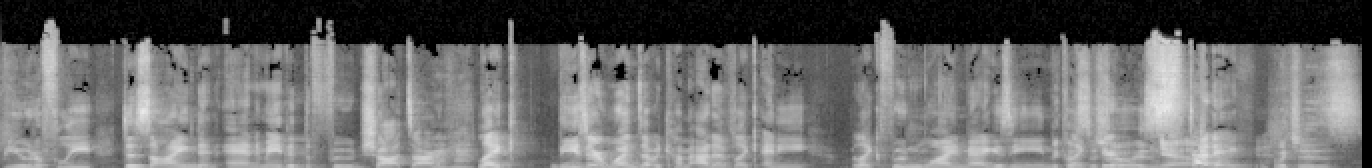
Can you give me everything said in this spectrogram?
beautifully designed and animated the mm-hmm. food shots are. Mm-hmm. Like these are ones that would come out of like any like Food and Wine magazine. Because like, the show is- Yeah. stunning. Which is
